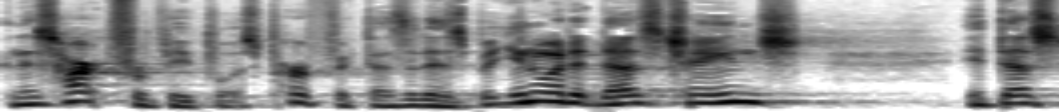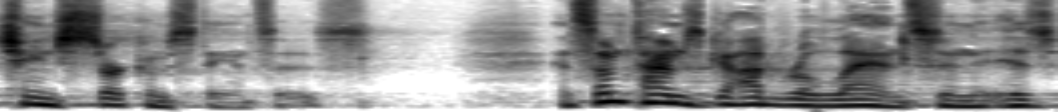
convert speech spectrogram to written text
And his heart for people is perfect as it is. But you know what it does change? It does change circumstances. And sometimes God relents and his,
